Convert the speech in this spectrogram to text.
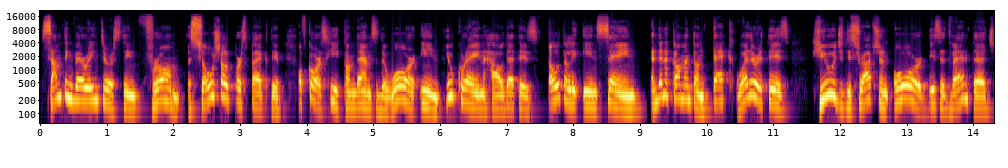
something very interesting from a social perspective. Of course, he condemns the war in Ukraine, how that is totally insane. And then a comment on tech, whether it is huge disruption or disadvantage,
